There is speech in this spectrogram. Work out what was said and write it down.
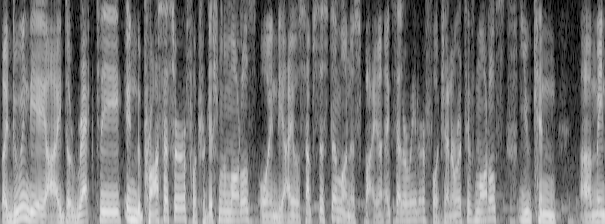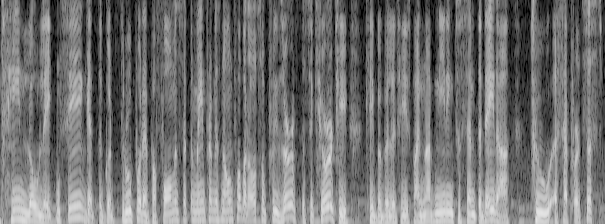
By doing the AI directly in the processor for traditional models or in the I.O. subsystem on a Spyre accelerator for generative models, you can uh, maintain low latency, get the good throughput and performance that the mainframe is known for, but also preserve the security capabilities by not needing to send the data to a separate system.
